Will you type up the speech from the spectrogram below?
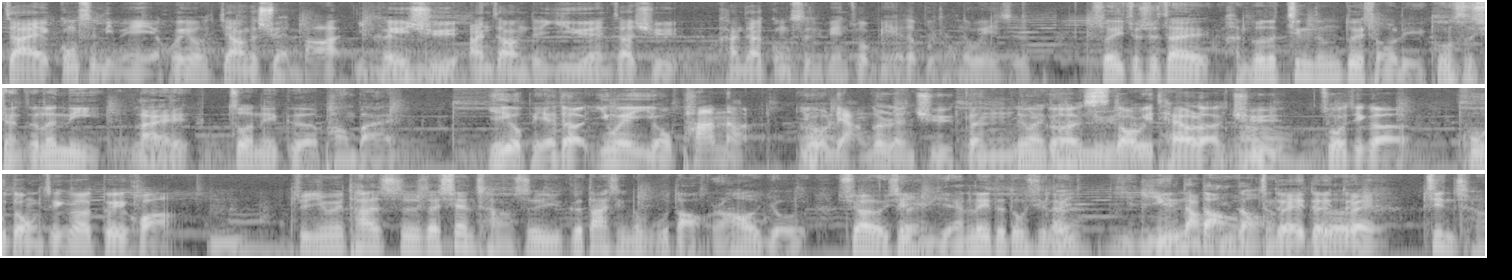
在公司里面也会有这样的选拔，你可以去按照你的意愿再去看在公司里边做别的不同的位置。所以就是在很多的竞争对手里，公司选择了你来做那个旁白。也有别的，因为有 partner，有嗯两个人去跟另外一个 storyteller 去嗯做这个互动、这个对话。嗯就因为他是在现场是一个大型的舞蹈，然后有需要有一些语言类的东西来引引导导引导整对对个对进程。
